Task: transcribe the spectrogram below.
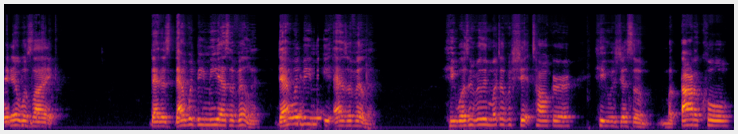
And it was like, that is that would be me as a villain. That would be me as a villain he wasn't really much of a shit talker. He was just a methodical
